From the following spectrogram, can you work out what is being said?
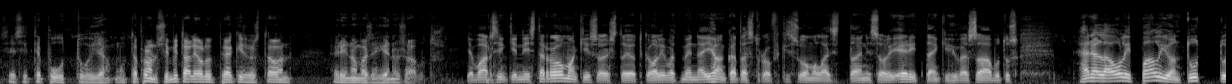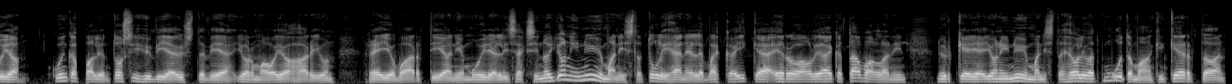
se sitten puuttuu. Ja, mutta pronssimitali olympiakisoista on erinomaisen hieno saavutus. Ja varsinkin niistä Rooman kisoista, jotka olivat mennä ihan katastrofiksi suomalaisittain, niin se oli erittäinkin hyvä saavutus. Hänellä oli paljon tuttuja, kuinka paljon tosi hyviä ystäviä Jorma Ojaharjun, Reijo Vartijan ja muiden lisäksi. No Joni Nyymanista tuli hänelle, vaikka ikäeroa oli aika tavalla, niin nyrkkeilijä Joni Nyymanista he olivat muutamaankin kertaan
